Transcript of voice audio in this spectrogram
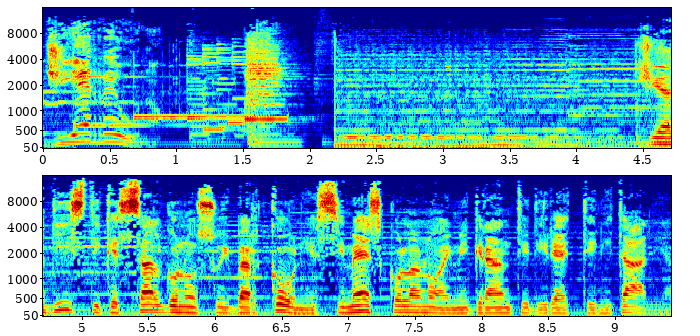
GR1 Jihadisti che salgono sui barconi e si mescolano ai migranti diretti in Italia.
